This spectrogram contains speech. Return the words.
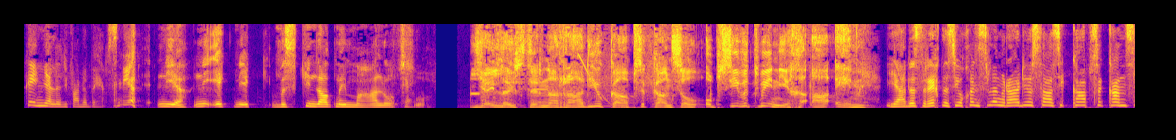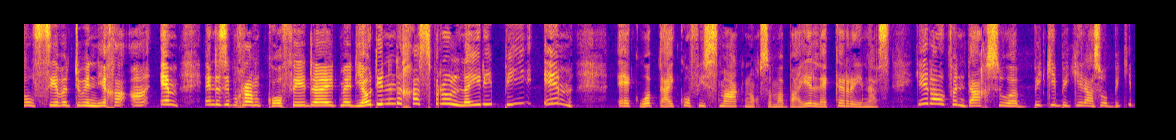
ken julle die van 'n Bers? Nee. Nee, nie ek nie, ek, miskien dalk my ma of Okay. so. Jy luister na Radio Kaapse Kansel op 729 AM. Ja, dis reg, dis jou gunsteling radiostasie Kaapse Kansel 729 AM en dis die program Coffee Date met jou dienende gasvrou Lady PM. Ek hoop daai koffie smaak nog sommer baie lekker en as jy dalk vandag so 'n bietjie bietjie daar so 'n bietjie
